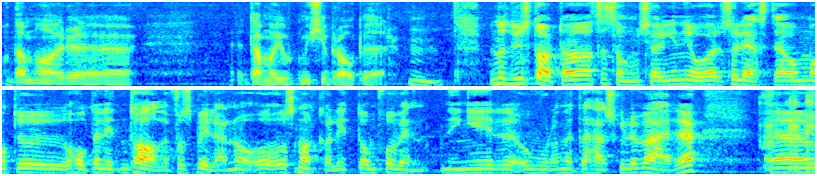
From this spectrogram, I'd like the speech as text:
Og de har, eh, de har, gjort mye bra oppi der. Mm. Men når du starta sesongomkjøringen i år, så leste jeg om at du holdt en liten tale for spillerne og, og snakka litt om forventninger og hvordan dette her skulle være. Eh,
